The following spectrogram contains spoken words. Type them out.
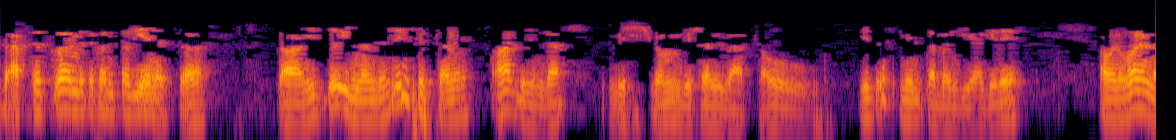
ವ್ಯಾಪ್ತತ್ವ ಎಂಬತಕ್ಕಂಥದ್ದು ಏನರ್ಥ ತಾನಿದ್ದು ಇನ್ನೊಂದು ನಿಲ್ಲಿಸುತ್ತಾನೆ ಆದ್ದರಿಂದ ವಿಶ್ವಂ ವಿಶಲ್ ವ್ಯಾಪ್ತವು ಇದು ನಿಂತ ಭಂಗಿಯಾಗಿದೆ ಅವನ ವರ್ಣ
